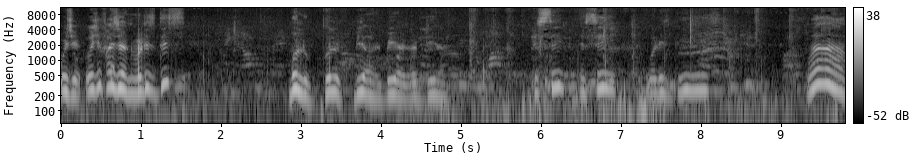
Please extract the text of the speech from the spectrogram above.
ওই যে ওই যে ফাইজান হোয়াট is this blue blue bear bear আর deer You see, you see, what is this? Wow.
